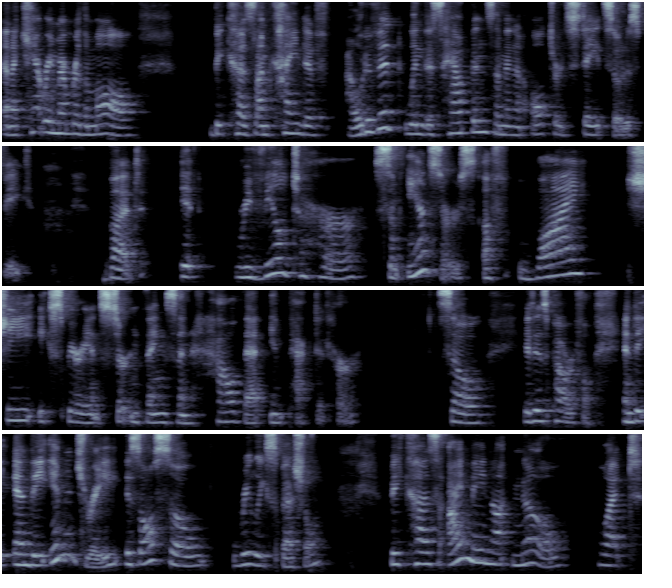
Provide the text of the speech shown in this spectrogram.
and I can't remember them all because I'm kind of out of it when this happens. I'm in an altered state, so to speak. But it revealed to her some answers of why she experienced certain things and how that impacted her. So it is powerful. And the and the imagery is also really special because I may not know what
